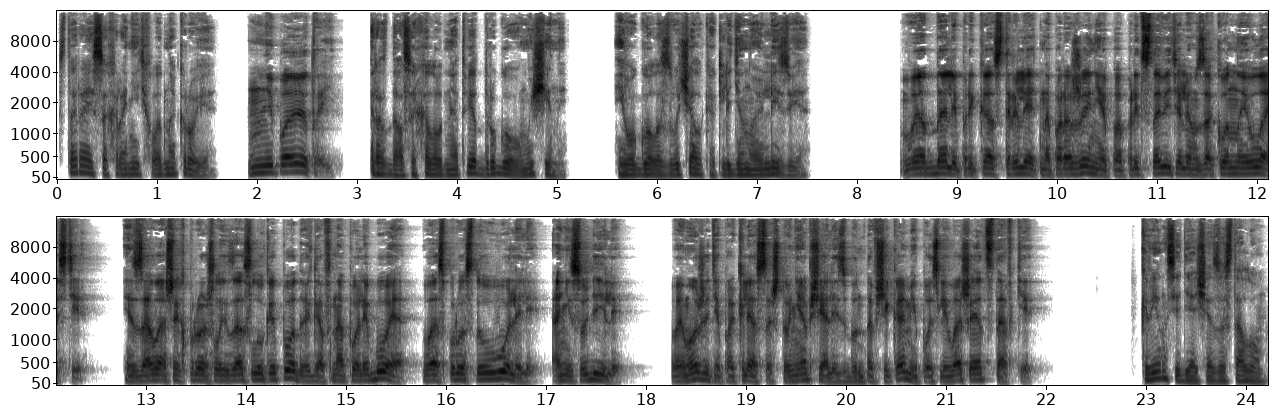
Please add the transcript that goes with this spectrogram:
стараясь сохранить хладнокровие. «Не по этой», раздался холодный ответ другого мужчины. Его голос звучал, как ледяное лезвие. «Вы отдали приказ стрелять на поражение по представителям законной власти. Из-за ваших прошлых заслуг и подвигов на поле боя вас просто уволили, а не судили. Вы можете поклясться, что не общались с бунтовщиками после вашей отставки?» Квен, сидящая за столом,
